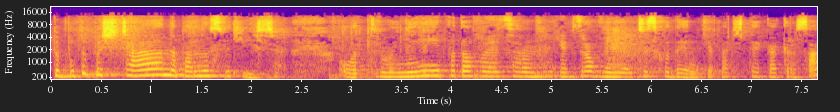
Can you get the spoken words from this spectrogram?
то було б ще, напевно, світліше. От мені подобається, як зроблені ці сходинки. Бачите, яка краса,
